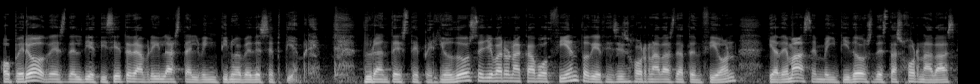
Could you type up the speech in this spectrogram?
operó desde el 17 de abril hasta el 29 de septiembre. Durante este periodo se llevaron a cabo 116 jornadas de atención y además en 22 de estas jornadas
